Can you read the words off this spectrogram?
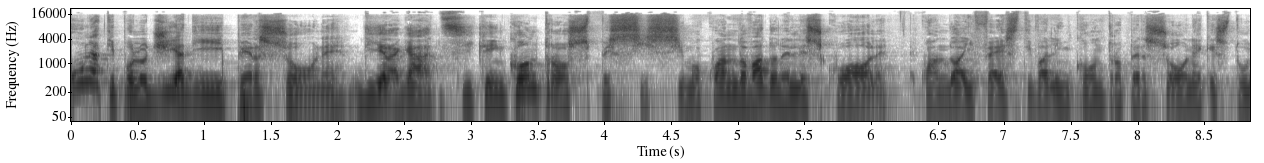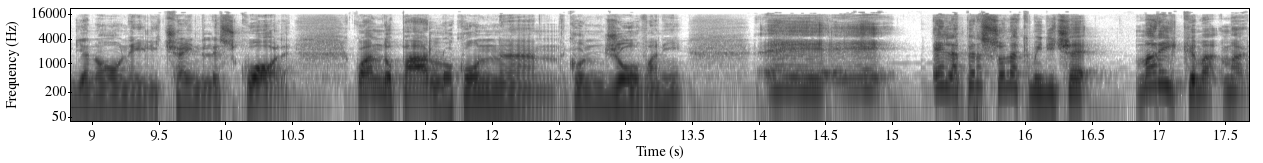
Una tipologia di persone, di ragazzi che incontro spessissimo quando vado nelle scuole, quando ai festival incontro persone che studiano nei licei, nelle scuole, quando parlo con, con giovani, è, è, è la persona che mi dice ma Rick, ma, ma,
